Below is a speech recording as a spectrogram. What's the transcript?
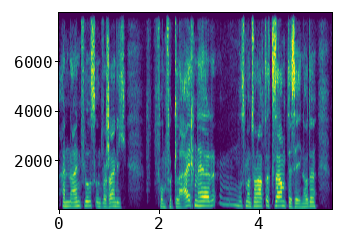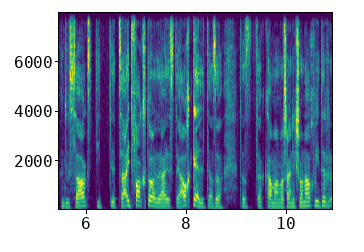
einen Einfluss und wahrscheinlich vom Vergleichen her muss man schon auch das Gesamte sehen, oder? Wenn du sagst, die, der Zeitfaktor, da ist ja auch Geld. Also das, da kann man wahrscheinlich schon auch wieder,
